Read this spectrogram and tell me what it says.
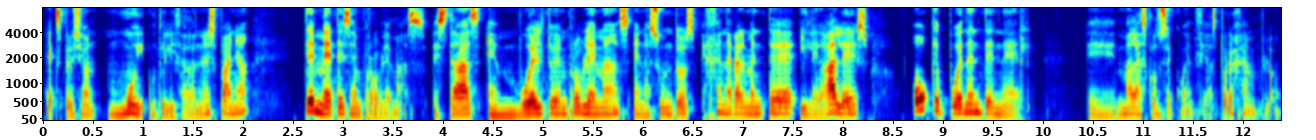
expresión muy utilizada en España, te metes en problemas. Estás envuelto en problemas, en asuntos generalmente ilegales o que pueden tener eh, malas consecuencias. Por ejemplo,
